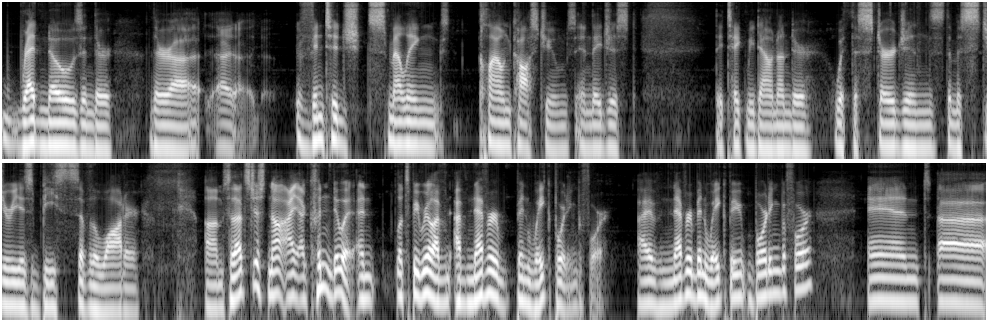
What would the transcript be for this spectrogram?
red nose and their their uh, uh, vintage smelling clown costumes and they just they take me down under with the sturgeons, the mysterious beasts of the water. Um, so that's just not. I, I couldn't do it. And let's be real. I've I've never been wakeboarding before. I've never been wakeboarding before, and uh,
